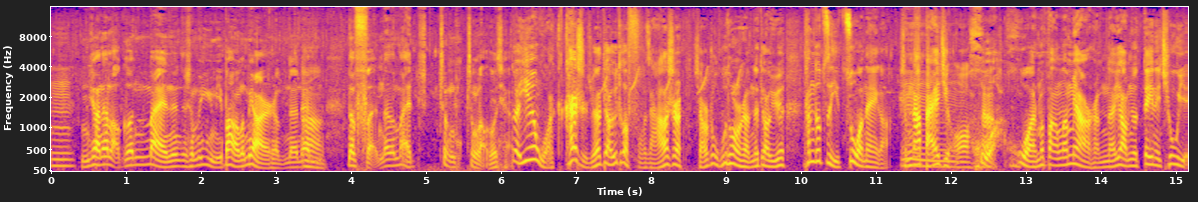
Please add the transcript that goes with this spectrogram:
嗯，你就像那老哥卖那那什么玉米棒子面儿什么的，那、嗯。那粉那卖挣挣老多钱。对，因为我开始觉得钓鱼特复杂的是，小时候住胡同什么的钓鱼，他们都自己做那个什么拿白酒嗯和和什么棒子面儿什么的，要么就逮那蚯蚓，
